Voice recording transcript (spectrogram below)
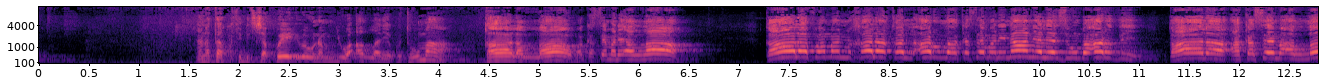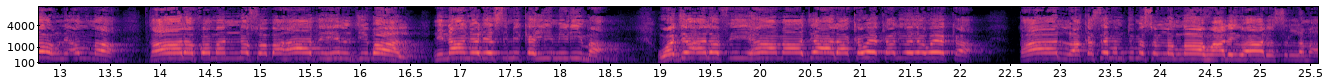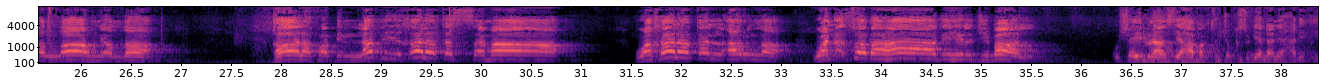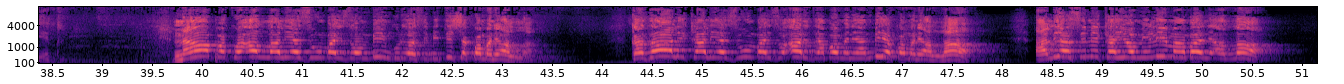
anataka kuthibitisha kweli wewe unamjua Allah aliyekutuma? Qala Allah akasema ni Allah. Qala faman khalaqa al-ardha akasema ni nani aliyeziumba ardhi? Qala akasema Allah ni Allah. Qala faman nasaba hadhihi al-jibal ni nani aliyesimika hii milima? Waja'ala fiha ma ja'ala akaweka aliyoyaweka. Qala akasema mtume sallallahu alayhi wa alihi wasallam Allah ni Allah. Qala fa billadhi khalaqa as-samaa wa khalaqa al-ardha wa nasaba hadhihi al-jibal. Ushahidi unaanzia hapa tulichokusudia ndani ya hadithi yetu. Na hapa kwa Allah aliyeziumba hizo mbingu aliyothibitisha kwamba ni Allah. Kadhalika aliyeziumba hizo ardhi ambayo ameniambia kwamba ni Allah. Aliyosimika hiyo milima ambayo ni Allah.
